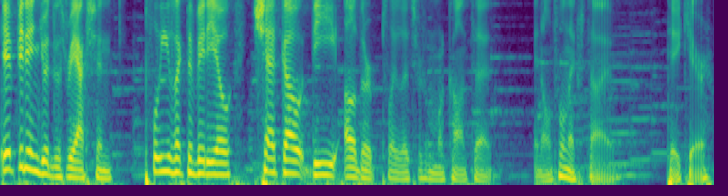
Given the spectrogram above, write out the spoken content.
If you did enjoy this reaction, please like the video. Check out the other playlist for more content. And until next time, take care.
